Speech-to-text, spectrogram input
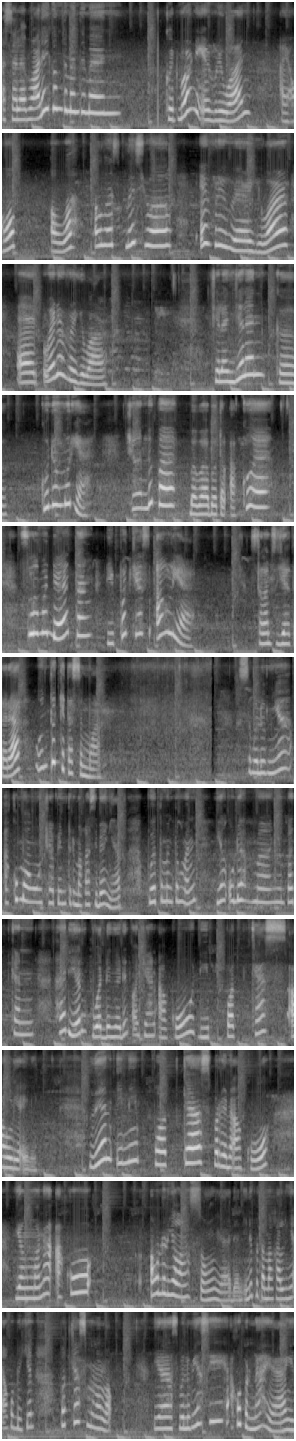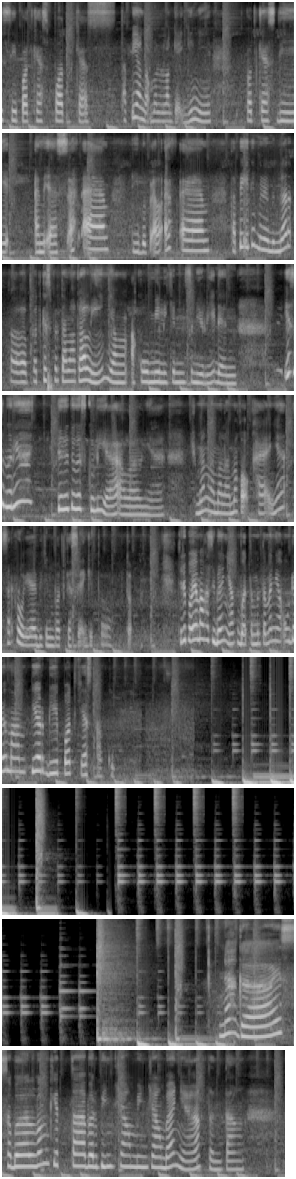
Assalamualaikum teman-teman. Good morning everyone. I hope Allah always bless you all everywhere you are and whenever you are. Jalan-jalan ke Gunung Muria. Jangan lupa bawa botol aqua. Selamat datang di podcast Aulia. Salam sejahtera untuk kita semua. Sebelumnya, aku mau ngucapin terima kasih banyak buat teman-teman yang udah menyempatkan hadir buat dengerin ocehan aku di podcast Aulia ini. Dan ini podcast perdana aku yang mana aku ownernya langsung ya dan ini pertama kalinya aku bikin podcast monolog. Ya sebelumnya sih aku pernah ya ngisi podcast podcast tapi ya nggak monolog kayak gini podcast di MBS FM, di BPL FM. Tapi ini benar-benar uh, podcast pertama kali yang aku milikin sendiri dan ya sebenarnya dari tugas kuliah awalnya. Cuman lama-lama kok kayaknya seru ya bikin podcast kayak gitu. Tuh. Jadi pokoknya makasih banyak buat teman-teman yang udah mampir di podcast aku. Nah guys, sebelum kita berbincang-bincang banyak tentang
